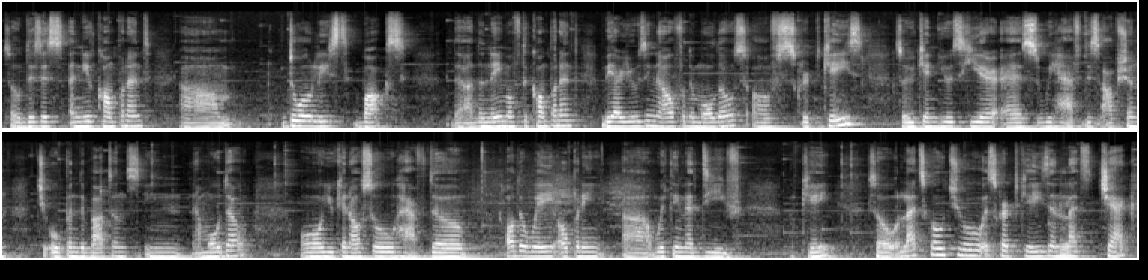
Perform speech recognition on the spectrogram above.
So this is a new component um, dual list box the, the name of the component. We are using now for the models of Scriptcase. So you can use here as we have this option to open the buttons in a model or you can also have the other way opening uh, within a div okay? So let's go to a Scriptcase and let's check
